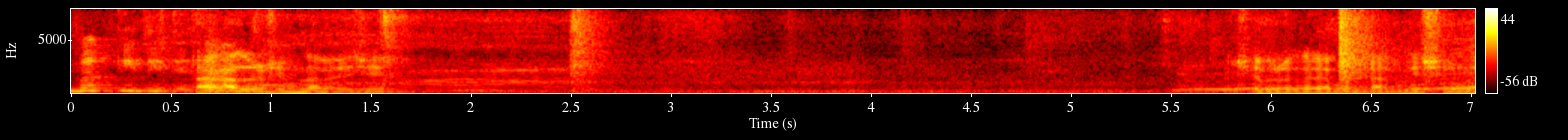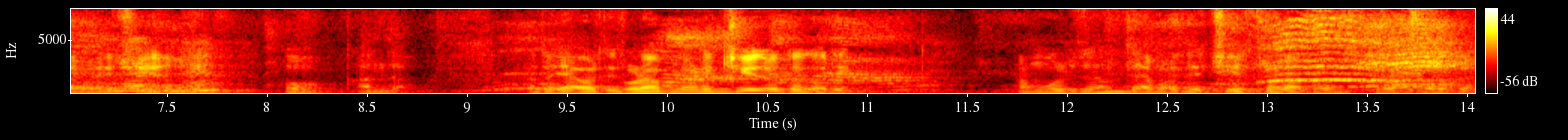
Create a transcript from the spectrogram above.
बघ किती ते टाक अजून शिमला मिरची. अशा प्रकारे आपण टाकली शिमला मिरची आणि हो कांदा. आता यावरती थोडं आपल्याकडे चीज होतं घरी. अमूलचं त्यामुळे ते चीज थोडं आपण स्प्रेड करतोय.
